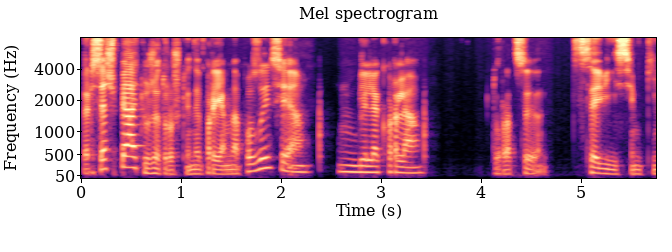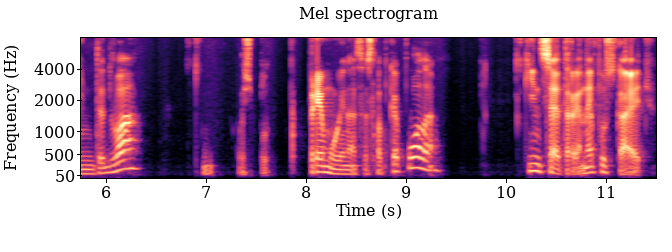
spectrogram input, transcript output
Ферзь H5 уже трошки неприємна позиція біля короля. Тура це C8, кінь D2. Ось прямує на це слабке поле. Кінь C3 не пускають.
